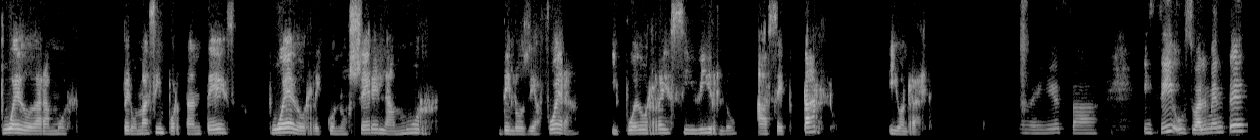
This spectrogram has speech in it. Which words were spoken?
puedo dar amor. Pero más importante es, puedo reconocer el amor de los de afuera y puedo recibirlo, aceptarlo y honrarlo. Ahí está. Y sí, usualmente,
